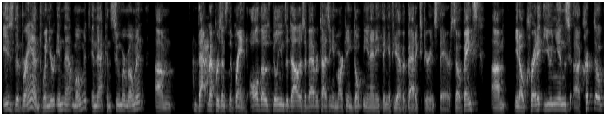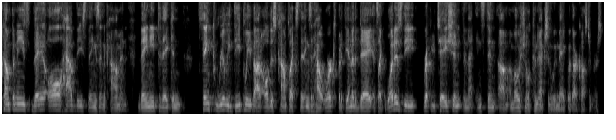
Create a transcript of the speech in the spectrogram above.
is the brand. When you're in that moment in that consumer moment um that represents the brand. All those billions of dollars of advertising and marketing don't mean anything if you have a bad experience there. So banks um you know credit unions uh, crypto companies they all have these things in common. They need to they can think really deeply about all these complex things and how it works but at the end of the day it's like what is the reputation and that instant um, emotional connection we make with our customers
